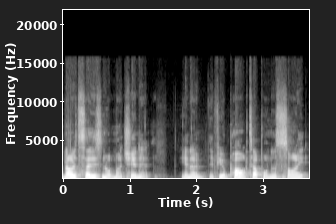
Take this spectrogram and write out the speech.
then I would say there's not much in it. You know, if you're parked up on a site,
